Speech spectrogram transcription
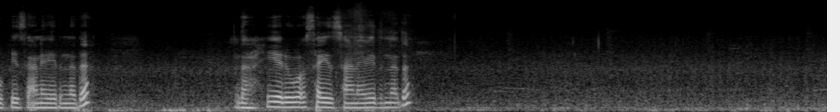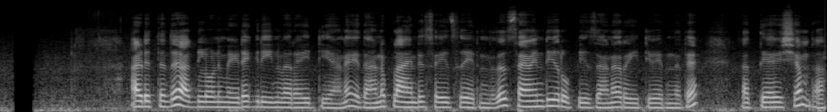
റുപ്പീസാണ് വരുന്നത്. ഇതാ ഈ ഒരു സൈസാണ് വരുന്നത്. അടുത്തത് അഗ്ലോണിമയുടെ ഗ്രീൻ വെറൈറ്റിയാണ്. ഇതാണ് പ്ലാന്റ് സൈസ് വരുന്നത്. സെവന്റി റുപ്പീസാണ് റേറ്റ് വരുന്നത്. അത്യാവശ്യം ദാ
